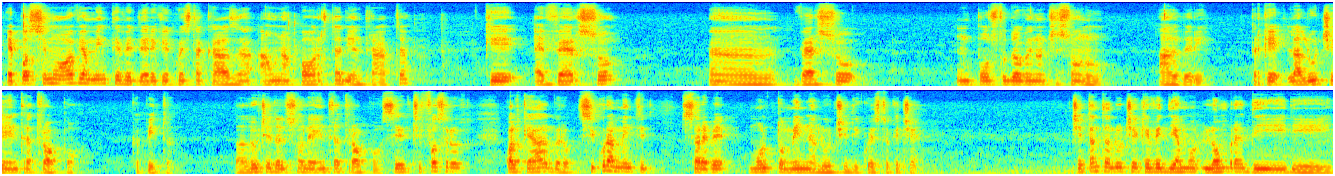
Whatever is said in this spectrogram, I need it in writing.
E possiamo ovviamente vedere che questa casa ha una porta di entrata che è verso, uh, verso un posto dove non ci sono alberi, perché la luce entra troppo, capito? La luce del sole entra troppo, se ci fossero qualche albero sicuramente sarebbe molto meno luce di questo che c'è. C'è tanta luce che vediamo l'ombra di, di,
